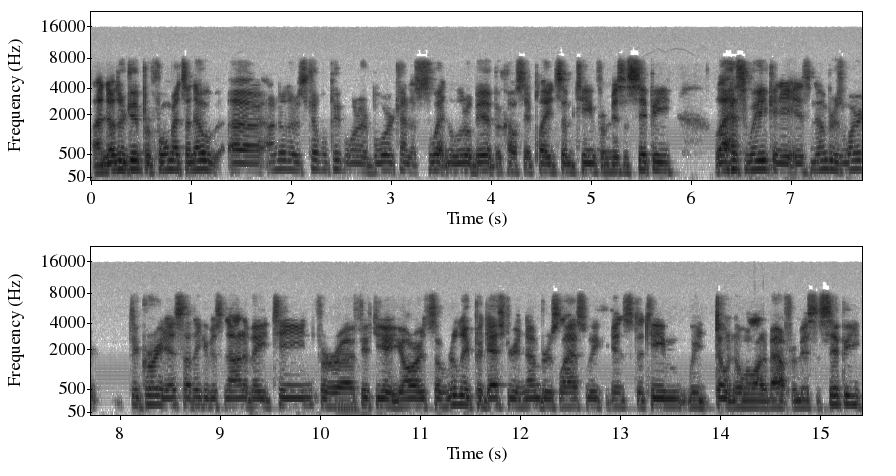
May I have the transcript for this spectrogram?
another good performance. I know uh, I know there was a couple people on our board kind of sweating a little bit because they played some team from Mississippi last week, and his numbers weren't the greatest. I think it was 9 of 18 for uh, 58 yards. So really pedestrian numbers last week against a team we don't know a lot about from Mississippi.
